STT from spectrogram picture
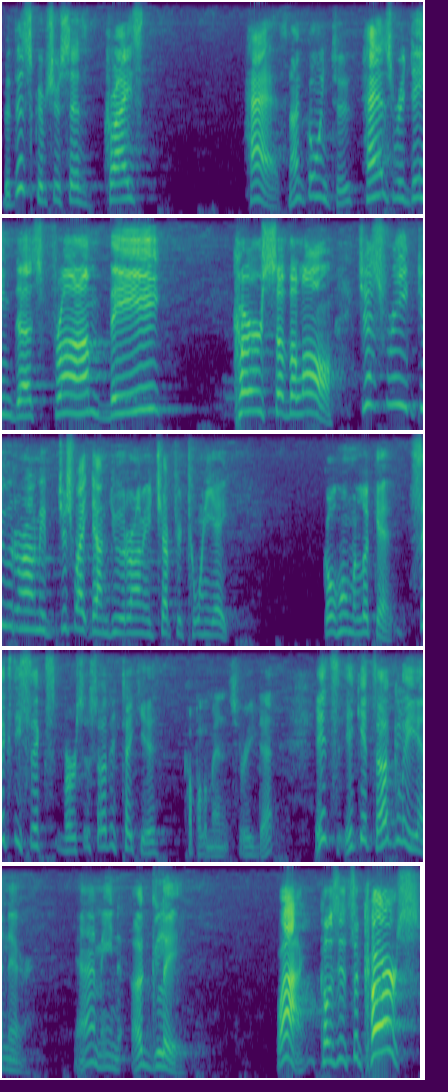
But this scripture says Christ has, not going to, has redeemed us from the curse of the law. Just read Deuteronomy, just write down Deuteronomy chapter 28. Go home and look at it. 66 verses, so it'll take you a couple of minutes to read that. It's, it gets ugly in there. I mean, ugly. Why? Because it's a curse.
